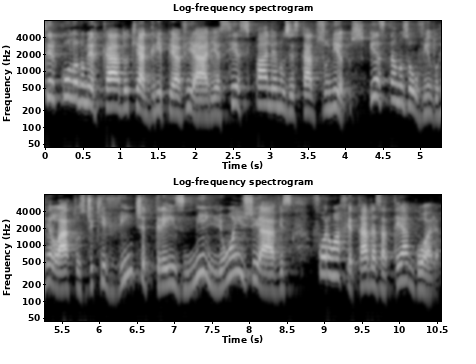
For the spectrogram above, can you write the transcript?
Circula no mercado que a gripe aviária se espalha nos Estados Unidos e estamos ouvindo relatos de que 23 milhões de aves foram afetadas até agora.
